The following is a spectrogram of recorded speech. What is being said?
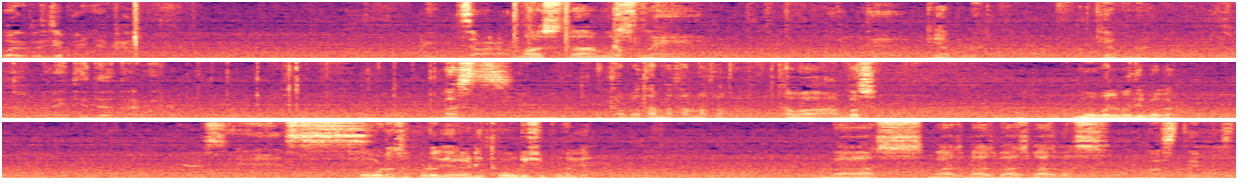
जे पाहिजे का. मस्त हा मस्त. घ्या पुढे घ्या पुढे. नाही, तिथं. बस. थांबा थांबा थांबा थांबा. थांबा हा, बस. मोबाईलमध्ये बघा. थोडंसं पुढं घ्या गाडी थोडीशी पुढं घ्या. बस बस बस बस बस बस. मस्त आहे मस्त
